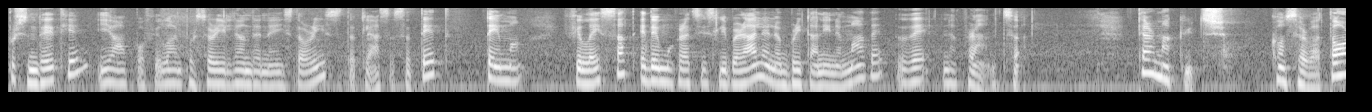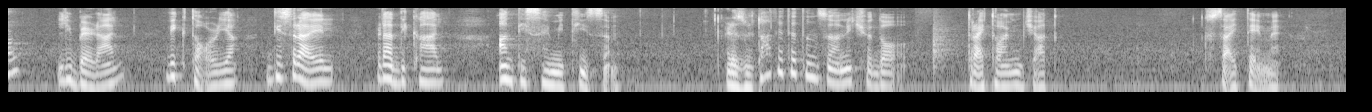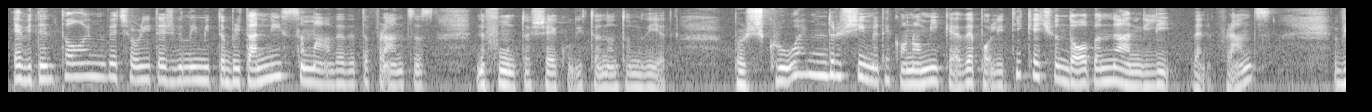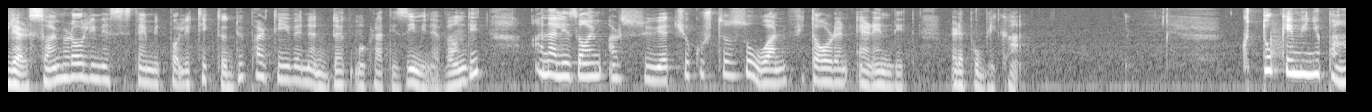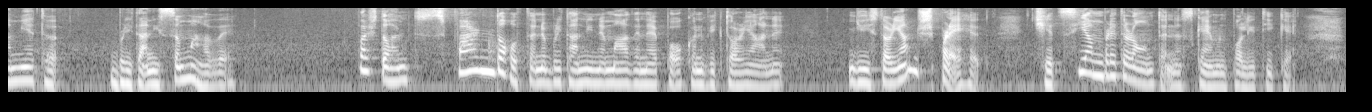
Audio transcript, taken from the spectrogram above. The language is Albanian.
Përshëndetje, ja po fillojmë përsëri lëndën e historisë të klasës së 8, tema Fillesat e demokracisë liberale në Britaninë e Madhe dhe në Francë. Terma kyç, konservator, liberal, Victoria, Disrael, radikal, antisemitizëm. Rezultatet e të nxënit që do trajtojmë gjatë kësaj teme. Evidentojmë veçoritë e zhvillimit të Britanisë së Madhe dhe të Francës në fund të shekullit të nëntëmbëdhjetë. Përshkruajmë ndryshimet ekonomike dhe politike që ndodhën në Angli dhe në Francë. Vlerësojmë rolin e sistemit politik të dy partive në demokratizimin e vendit, analizojmë arsyet që kushtëzuan fitoren e rendit republikan. Këtu kemi një pamje të Britanisë së Madhe. Vazhdojmë çfarë ndodhte në Britaninë e Madhe në epokën viktoriane. Një historian shprehet, qetësia mbretëronte në skemën politike.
